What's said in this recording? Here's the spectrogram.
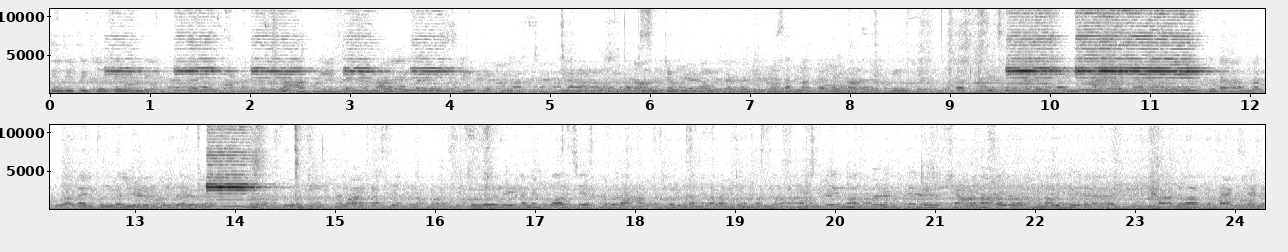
టీడీపీకి చేయండి. నాకు ఏంటంటే నాకు నాకు చాలా ఇష్టం ఉంది. అసలు మాకు అది కాలం క్లీన్ చేసి ఫస్ట్ తీసుకోవాలి. కూడా మాకు అవైలబుల్గా లేదు. కూడా మేము కాల్ చేసినా కూడా అప్పటికప్పుడు అంతవరకు వర్షం చాలా సఫర్ అవుతున్నాము ఇక్కడ కాలువ బ్యాక్ సైడ్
